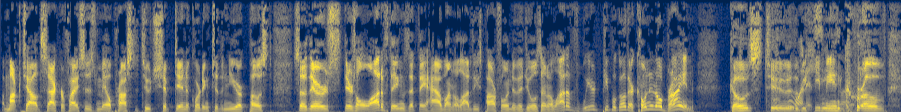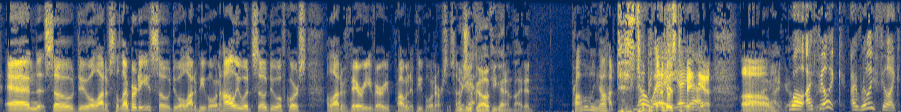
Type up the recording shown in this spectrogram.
Uh, mock child sacrifices, male prostitutes shipped in according to the New York Post. So there's, there's a lot of things that they have on a lot of these powerful individuals and a lot of weird people go there. Conan O'Brien goes to the it Bohemian like. Grove and so do a lot of celebrities, so do a lot of people in Hollywood, so do of course a lot of very, very prominent people in our society. Would you go if you got invited? Probably not. to No be way. honest Yeah, with yeah. you. Um, I'd. Well, I feel like I really feel like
